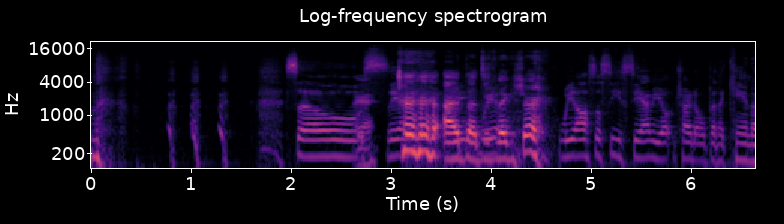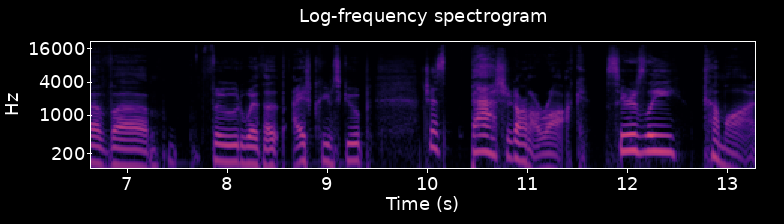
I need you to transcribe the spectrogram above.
so Okay. Sammy, I we- that's just making sure. We also see Sammy trying to open a can of uh, food with an ice cream scoop. Just bash it on a rock. Seriously, come on.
